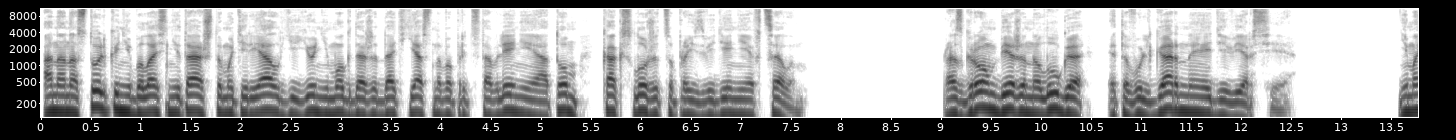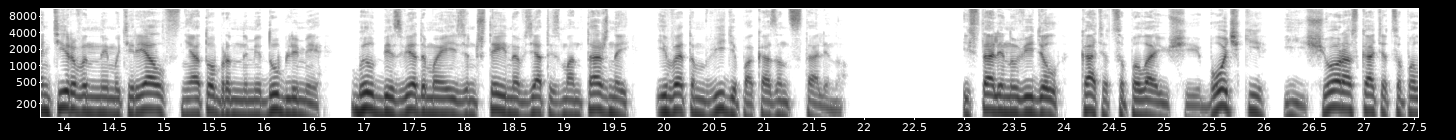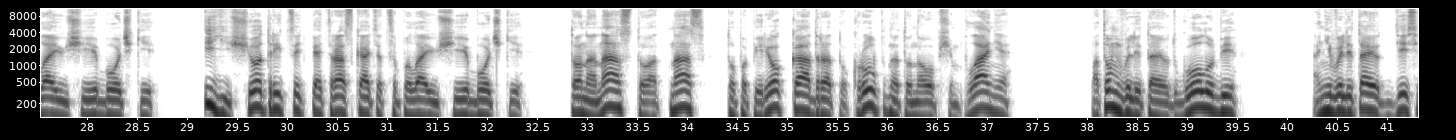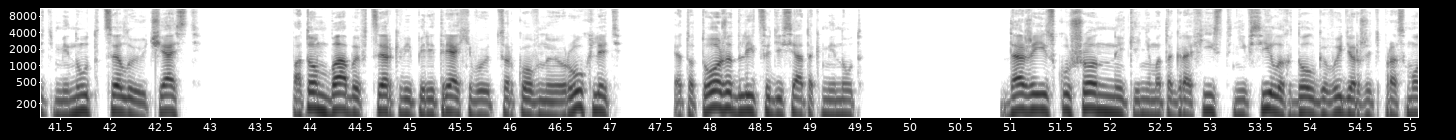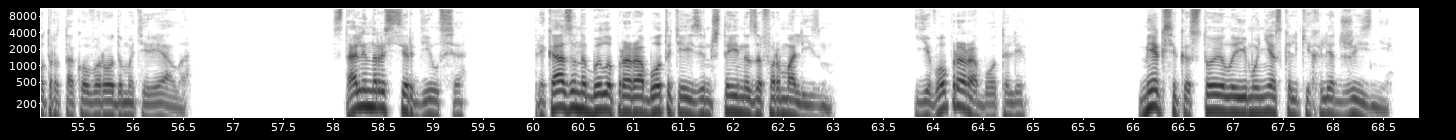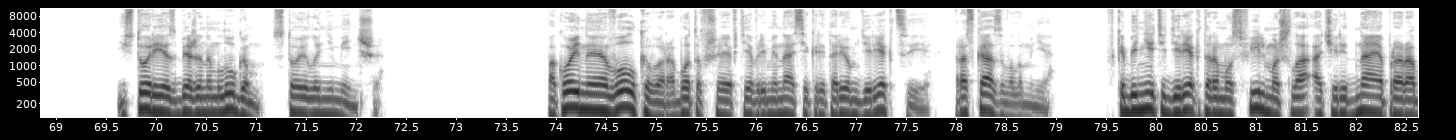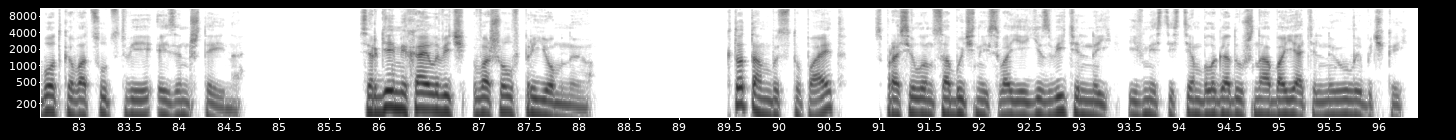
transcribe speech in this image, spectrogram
Она настолько не была снята, что материал ее не мог даже дать ясного представления о том, как сложится произведение в целом. Разгром Бежена луга — это вульгарная диверсия. Немонтированный материал с неотобранными дублями был без ведома Эйзенштейна взят из монтажной и в этом виде показан Сталину. И Сталин увидел, катятся пылающие бочки, и еще раз катятся пылающие бочки, и еще 35 раз катятся пылающие бочки, то на нас, то от нас, то поперек кадра, то крупно, то на общем плане. Потом вылетают голуби, они вылетают 10 минут, целую часть. Потом бабы в церкви перетряхивают церковную рухлядь, это тоже длится десяток минут. Даже искушенный кинематографист не в силах долго выдержать просмотр такого рода материала. Сталин рассердился. Приказано было проработать Эйзенштейна за формализм. Его проработали. Мексика стоила ему нескольких лет жизни. История с беженым лугом стоила не меньше. Покойная Волкова, работавшая в те времена секретарем дирекции, рассказывала мне, в кабинете директора Мосфильма шла очередная проработка в отсутствии Эйзенштейна. Сергей Михайлович вошел в приемную. «Кто там выступает?» — спросил он с обычной своей язвительной и вместе с тем благодушно обаятельной улыбочкой.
